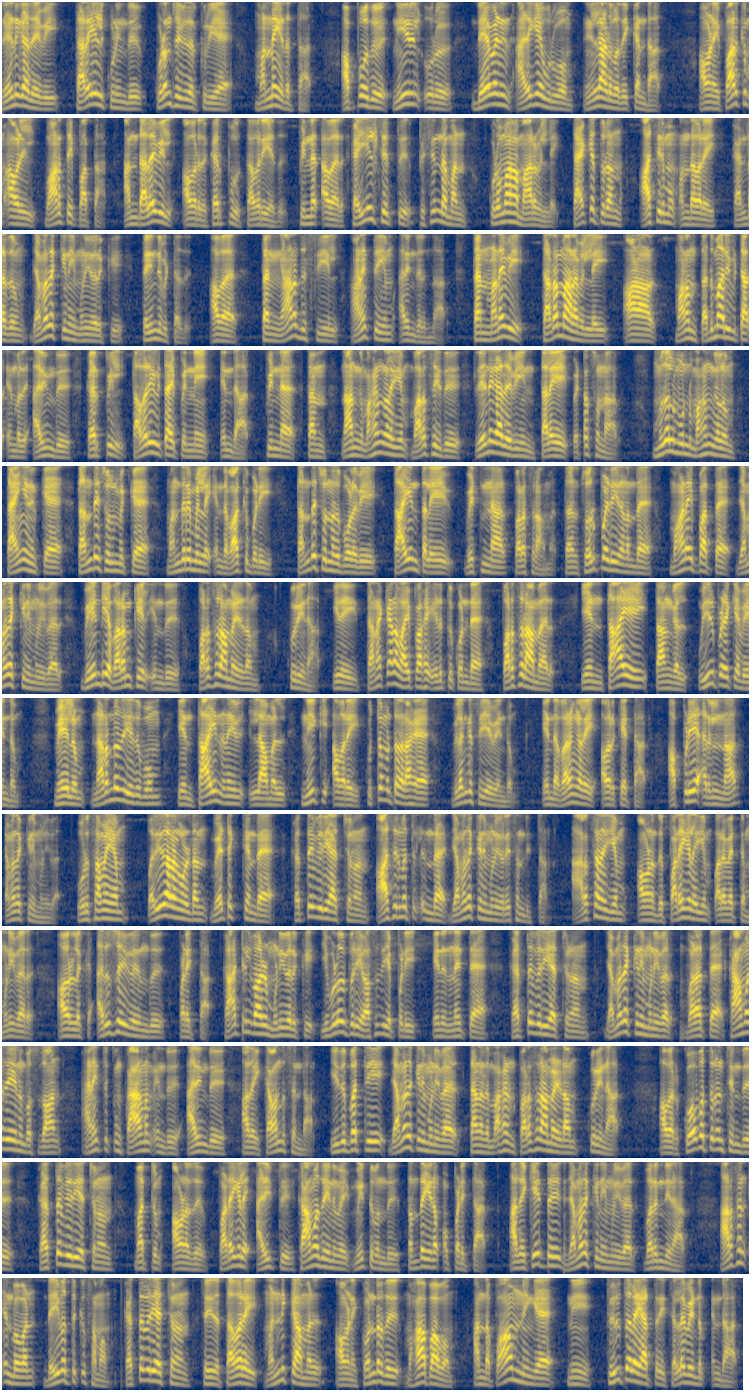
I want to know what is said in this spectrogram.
ரேணுகாதேவி தரையில் குனிந்து குடம் செய்வதற்குரிய மண்ணை எடுத்தார். அப்போது நீரில் ஒரு தேவனின் அழகிய உருவம் நிழலாடுவதைக் கண்டார். அவனை பார்க்கும் அவளில் வானத்தை பார்த்தார். அந்த அளவில் அவரது கற்பு தவறியது. பின்னர் அவர் கையில் சேர்த்து பிசைந்த மண் குடமாக மாறவில்லை. தயக்கத்துடன் ஆசிரமம் வந்தவரை கண்டதும் ஜமதக்கினி முனிவருக்கு தெரிந்துவிட்டது. அவர் தன் ஞான திருஷ்டியில் அனைத்தையும் அறிந்திருந்தார். தன் மனைவி தடமாறவில்லை. ஆனால் மனம் தடுமாறிவிட்டாள் என்பதை அறிந்து கற்பில் தவறிவிட்டாய் பெண்ணே என்றார். பின்னர் தன் நான்கு மகன்களையும் வர செய்து ரேணுகாதேவியின் தலையை வெட்ட சொன்னார். முதல் மூன்று மகன்களும் தயங்கி நிற்க தந்தை சொல்மிக்க மந்திரமில்லை என்ற வாக்குப்படி தந்தை சொன்னது போலவே தாயின் தலையை வெட்டினார் பரசுராமர். தன் சொற்படி நடந்த மகனை பார்த்த ஜமதக்கினி முனிவர் வேண்டிய வரம் கேள் என்று பரசுராமரிடம் கூறினார். இதை தனக்கான வாய்ப்பாக எடுத்துக்கொண்ட பரசுராமர் என் தாயை தாங்கள் உயிர் பிழைக்க வேண்டும். மேலும் நடந்தது எதுவும் என் தாயின் நினைவில் இல்லாமல் நீக்கி அவரை குற்றமற்றவராக விளங்க செய்ய வேண்டும் என்ற வரங்களை அவர் கேட்டார். அப்படியே அருளினார் யமதக்கினி முனிவர். ஒரு சமயம் பரிவாரங்களுடன் வேட்டைக்கு சென்ற கத்தவிரியாச்சுனன் ஆசிரமத்தில் இருந்த யமதக்கினி முனிவரை சந்தித்தான். அரசனையும் அவனது படைகளையும் வரவேற்ற முனிவர் அவர்களுக்கு அறுசுவை விருந்து படைத்தார். காட்டில் வாழும் முனிவருக்கு இவ்வளவு பெரிய வசதி எப்படி என்று நினைத்த கர்த்தவிரியாச்சுனன் யமதக்கினி முனிவர் வளர்த்த காமதேனு பசுதான் அனைத்துக்கும் காரணம் என்று அறிந்து அதை கவர்ந்து சென்றான். இது பற்றி யமதக்கினி முனிவர் தனது மகன் பரசுராமரிடம் கூறினார். அவர் கோபத்துடன் சென்று கர்த்தவீரியச்சுனன் மற்றும் அவனது படைகளை அழித்து காமதேனுவை மீட்டு வந்து தந்தையிடம் ஒப்படைத்தார். அதை கேட்டு ஜமதக்கினி முனிவர் வருந்தினார். அரசன் என்பவன் தெய்வத்துக்கு சமம். கத்தவரியாச்சனன் செய்த தவறை மன்னிக்காமல் அவனை கொன்றது மகாபாவம். அந்த பாவம் நீங்க நீ திருத்தல யாத்திரை செல்ல வேண்டும் என்றார்.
